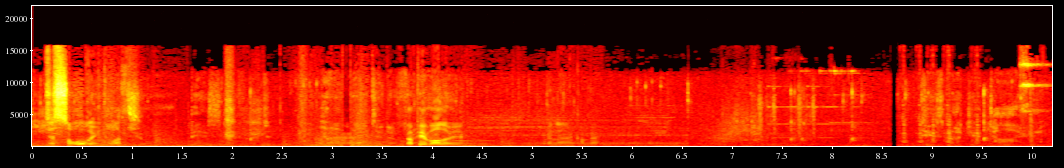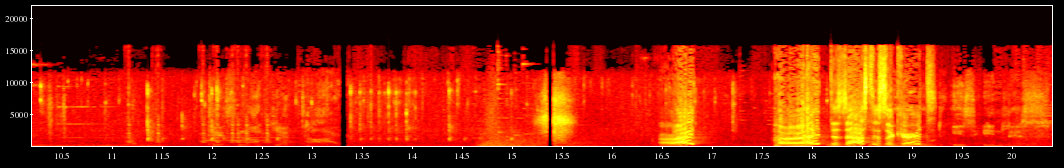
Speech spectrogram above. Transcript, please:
He's just souling, what? Best. Alright. Drop your ball here. I'm gonna come back. Tis not yet time. Tis not yet time. Alright! Alright, disasters occurred! Road is endless.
